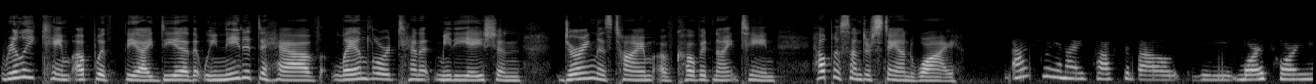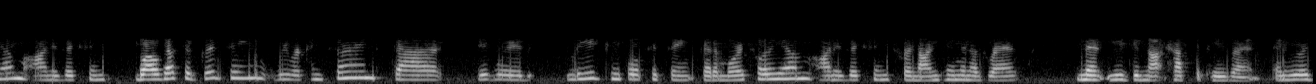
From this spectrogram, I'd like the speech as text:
really came up with the idea that we needed to have landlord tenant mediation during this time of COVID 19. Help us understand why. Ashley and I talked about the moratorium on evictions. While that's a good thing, we were concerned that it would lead people to think that a moratorium on evictions for non payment of rent meant you did not have to pay rent. And we were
